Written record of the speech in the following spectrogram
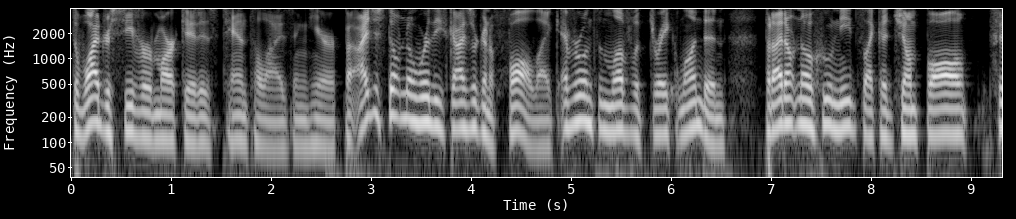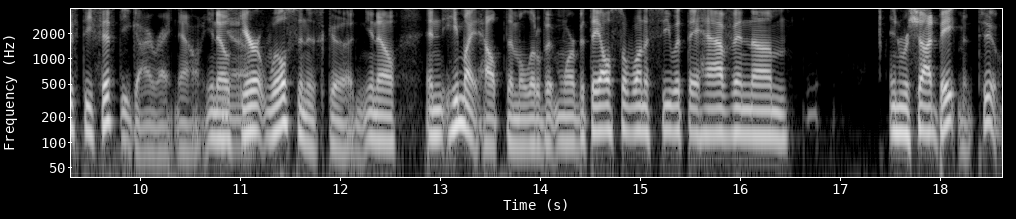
the wide receiver market is tantalizing here, but I just don't know where these guys are going to fall. Like everyone's in love with Drake London, but I don't know who needs like a jump ball 50-50 guy right now. You know, Yeah. Garrett Wilson is good, you know, and he might help them a little bit more, but they also want to see what they have in um in Rashod Bateman too,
